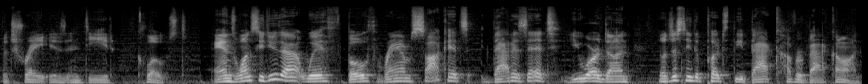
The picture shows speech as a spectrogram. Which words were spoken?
the tray is indeed closed. And once you do that with both RAM sockets, that is it. You are done. You'll just need to put the back cover back on.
